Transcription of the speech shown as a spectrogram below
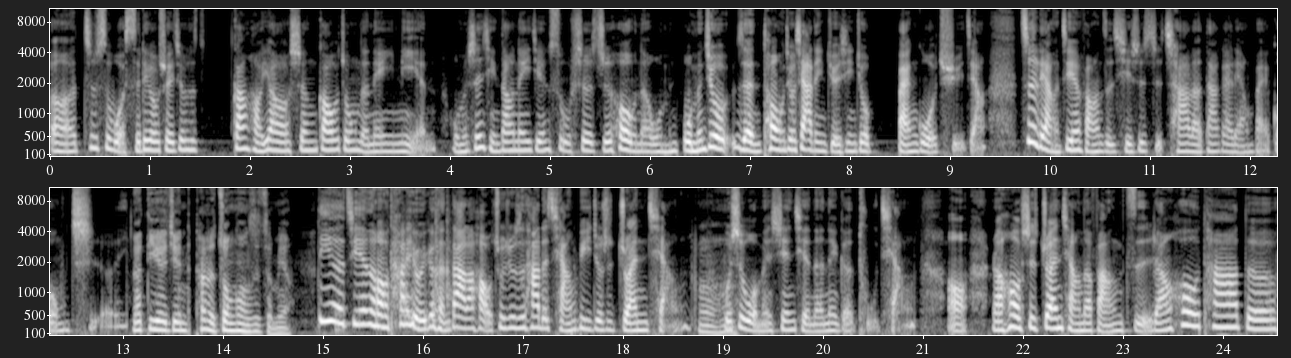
呃，这是我十六岁，就是刚好要升高中的那一年，我们申请到那一间宿舍之后呢，我们我们就忍痛就下定决心就。搬过去，这样这两间房子其实只差了大概两百公尺而已。那第二间它的状况是怎么样？第二间哦，它有一个很大的好处，就是它的墙壁就是砖墙，嗯，不是我们先前的那个土墙哦，然后是砖墙的房子，然后它的。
